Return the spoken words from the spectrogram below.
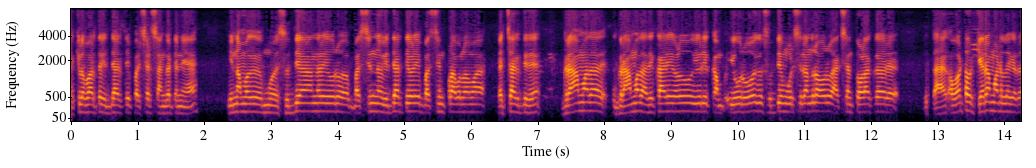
ಅಖಿಲ ಭಾರತ ವಿದ್ಯಾರ್ಥಿ ಪರಿಷತ್ ಸಂಘಟನೆಯ. ಇನ್ನು ನಮಗೆ ಸುದ್ದಿ ಏನಂದ್ರೆ ಇವರು ಬಸ್ಸಿನ ವಿದ್ಯಾರ್ಥಿಗಳಿಗೆ ಬಸ್ಸಿನ ಪ್ರಾಬ್ಲಮ್ ಹೆಚ್ಚಾಗ್ತಿದೆ. ಗ್ರಾಮದ ಗ್ರಾಮದ ಅಧಿಕಾರಿಗಳು ಇವ್ರಿಗೆ ಕಂಪ್, ಇವ್ರು ಹೋಗಿ ಸುದ್ದಿ ಮೂಡಿಸಿರಂದ್ರು ಅವರು ಆಕ್ಷನ್ ತೊಳಕ ಒಟ್ಟು ಅವ್ರು ಕೇರ ಮಾಡಲಾಗ್ಯಾರ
